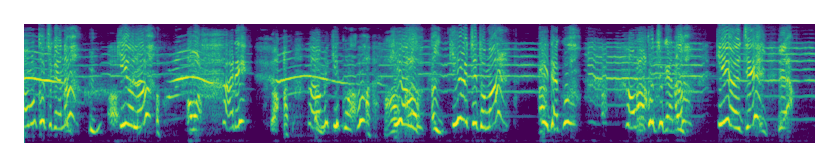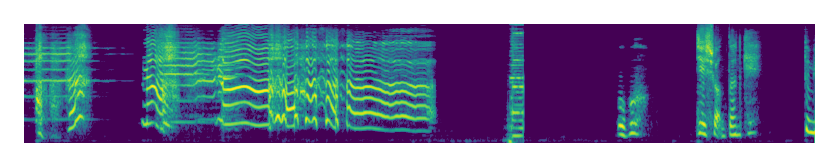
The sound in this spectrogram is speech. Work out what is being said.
অমন করছ কেন? কি হলো? আরে আমি কি করব? কি হলো? কি হয়েছে তোমার? এই দেখো অমন করছ কেন? কি হয়েছে? হ্যাঁ? না। না ওগো যে সন্তানকে তুমি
